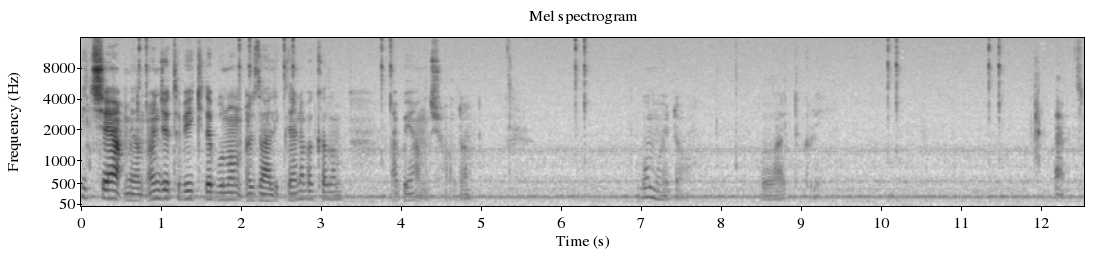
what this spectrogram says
hiç şey yapmayalım. Önce tabii ki de bunun özelliklerine bakalım. Ay bu yanlış oldu. Bu muydu? Light green. Evet.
